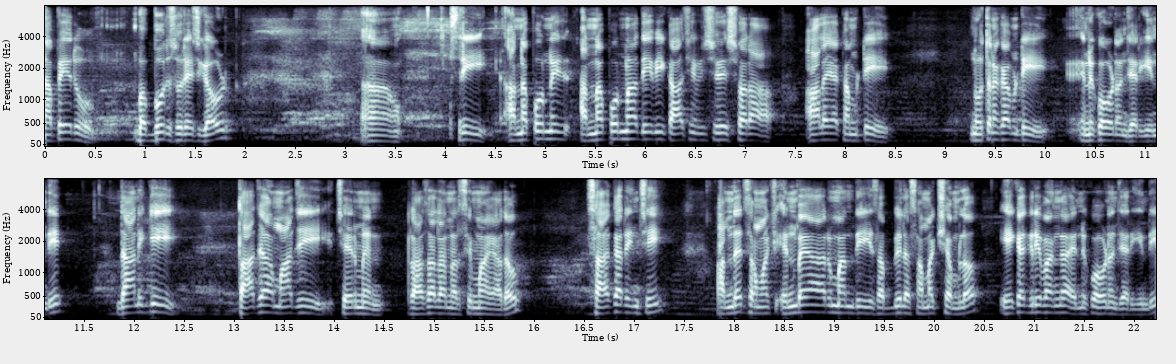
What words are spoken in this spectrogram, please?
నా పేరు బబ్బూరి సురేష్ గౌడ్. శ్రీ అన్నపూర్ణ అన్నపూర్ణాదేవి కాశీ విశ్వేశ్వర ఆలయ కమిటీ నూతన కమిటీ ఎన్నుకోవడం జరిగింది. దానికి తాజా మాజీ చైర్మన్ రాసాల నరసింహ యాదవ్ సహకరించి అందరి సమక్ష ఎనభై ఆరు మంది సభ్యుల సమక్షంలో ఏకగ్రీవంగా ఎన్నుకోవడం జరిగింది.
